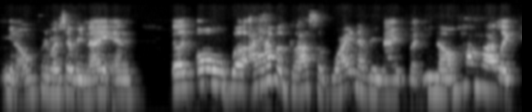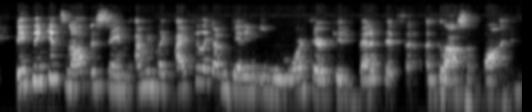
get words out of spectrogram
you know, pretty much every night. And they're like, oh, well, I have a glass of wine every night, but you know, haha, like they think it's not the same. I mean, like I feel like I'm getting even more therapeutic benefits than a glass of wine.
